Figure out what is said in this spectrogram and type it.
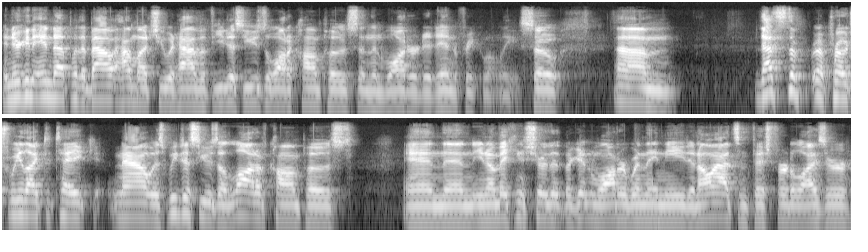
and you're going to end up with about how much you would have if you just used a lot of compost and then watered it in frequently. So um, that's the approach we like to take now is we just use a lot of compost and then you know making sure that they're getting water when they need. And I'll add some fish fertilizer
